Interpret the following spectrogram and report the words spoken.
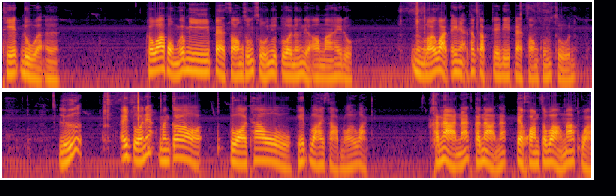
เทสดูอะเออ ราะว่าผมก็มี 8200 อยู่ตัวนึง เดี๋ยวเอามาให้ดู 100 วัตต์ไอเนี่ยเท่ากับ JD 8200 หรือไอตัวเนี้ยมันก็ตัวเท่า HY 300 วัตต์ ขนาดนะ ขนาดนะ แต่ความสว่างมากกว่า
